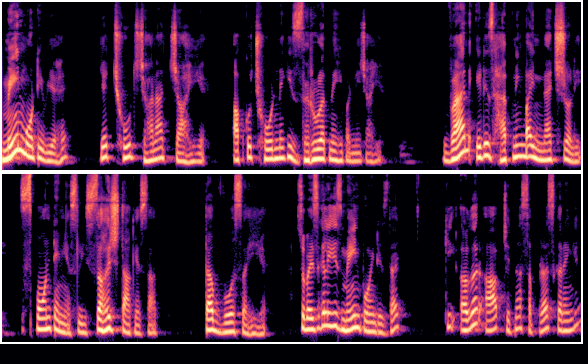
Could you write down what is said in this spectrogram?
मेन मोटिव ये है ये छूट जाना चाहिए। आपको छोड़ने की ज़रूरत नहीं पड़नी चाहिए। When it is happening by naturally spontaneously सहजता के साथ तब वो सही है। So basically his main point is that कि अगर आप जितना सप्रेस करेंगे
